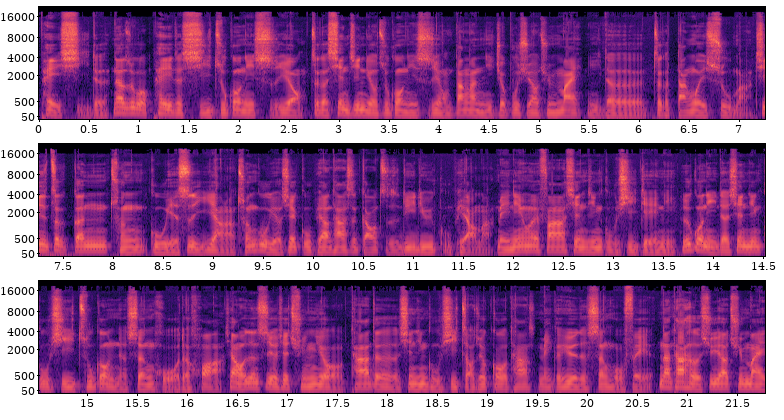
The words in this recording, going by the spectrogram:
配息的。那如果配的息足够你使用，这个现金流足够你使用，当然你就不需要去卖你的这个单位数嘛。其实这个跟存股也是一样啊。存股有些股票它是高值利率股票嘛，每年会发现金股息给你。如果你的现金股息足够你的生活的话，像我认识有些群友，他的现金股息早就够他每个月的生活费了。那他何须要去卖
